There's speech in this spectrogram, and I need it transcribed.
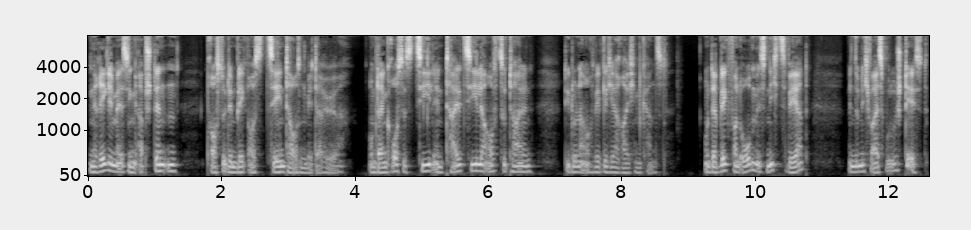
in regelmäßigen Abständen brauchst du den Blick aus 10.000 Meter Höhe, um dein großes Ziel in Teilziele aufzuteilen, die du dann auch wirklich erreichen kannst. Und der Blick von oben ist nichts wert, wenn du nicht weißt, wo du stehst.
